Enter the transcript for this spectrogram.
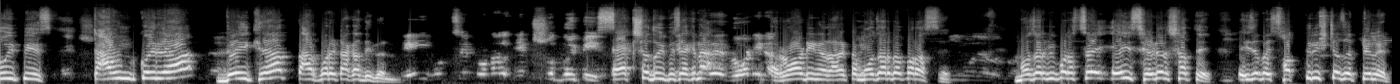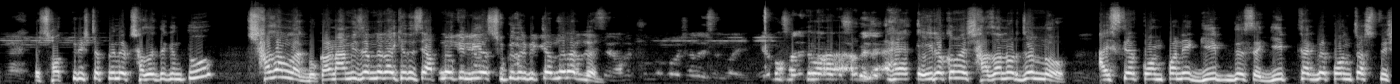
দুই পিস কাউন্ট কইরা দেখে তারপরে টাকা দিবেন। এই হচ্ছে টোটাল 102 পিস একশো দুই পিস এখানে র ডিনার আর একটা মজার ব্যাপার আছে। মজার ব্যাপার। হচ্ছে এই সেটের সাথে এই যে ভাই ছত্রিশটা যে প্লেট এই ছত্রিশটা প্লেট সাজাইতে কিন্তু সাজান লাগবে কারণ আমি যেমনি রাইখে দিচ্ছি আপনিও কি নিয়ে সুখেদের ভিতরে আপনি রাখবেন? হ্যাঁ এই রকমের সাজানোর জন্য আজকের কোম্পানি গিফট দিছে গিফট থাকবে পঞ্চাশ পিস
